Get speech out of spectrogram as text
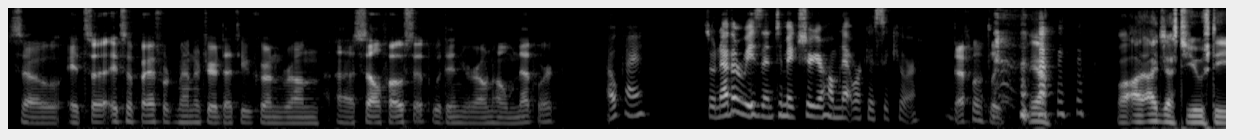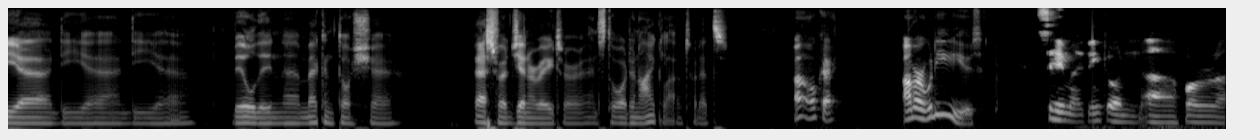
So it's a it's a password manager that you can run uh, self-hosted within your own home network. Okay. So another reason to make sure your home network is secure. Definitely. Yeah. Well, I, I just use the uh, the uh, the uh, built-in uh, Macintosh uh, password generator and store it in iCloud. So that's Oh, okay. Amar, what do you use? Same, I think on uh, for. Uh,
